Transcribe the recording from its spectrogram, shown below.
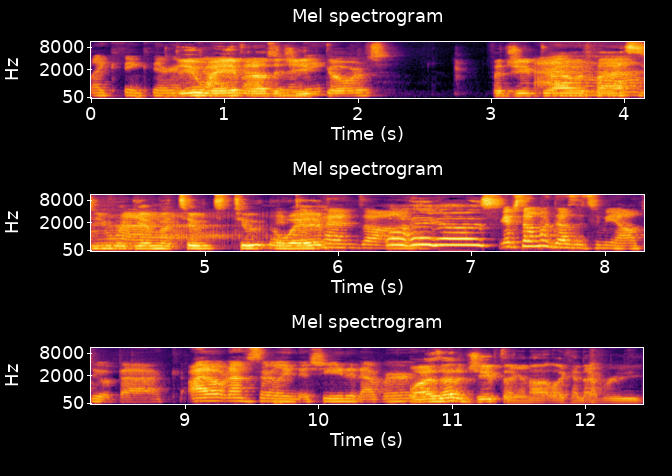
like think they're. Do you wave at other Jeep goers? A Jeep driver passes ah, you, would give him a ah. toot toot and a It wave. depends oh, on. Oh hey guys. If someone does it to me, I'll do it back. I don't necessarily initiate it ever. Why is that a Jeep thing and not like in every?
